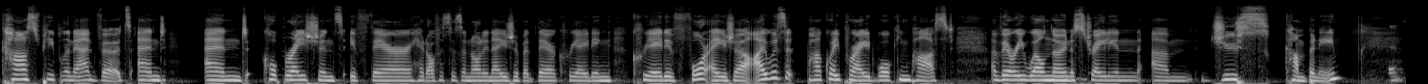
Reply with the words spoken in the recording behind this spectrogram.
cast people in adverts and and corporations, if their head offices are not in Asia, but they're creating creative for Asia. I was at Parkway Parade walking past a very well known Australian um, juice company. Yes.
